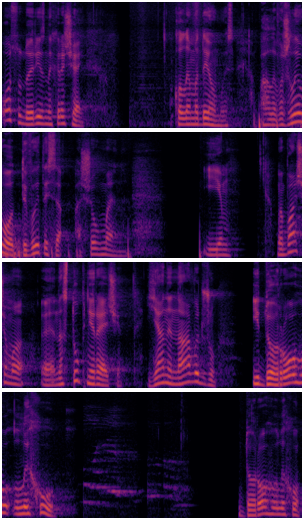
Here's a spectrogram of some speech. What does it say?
осуду різних речей, коли ми дивимося. Але важливо дивитися, а що в мене. І ми бачимо е, наступні речі: я ненавиджу і дорогу лиху. Дорогу лиху.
